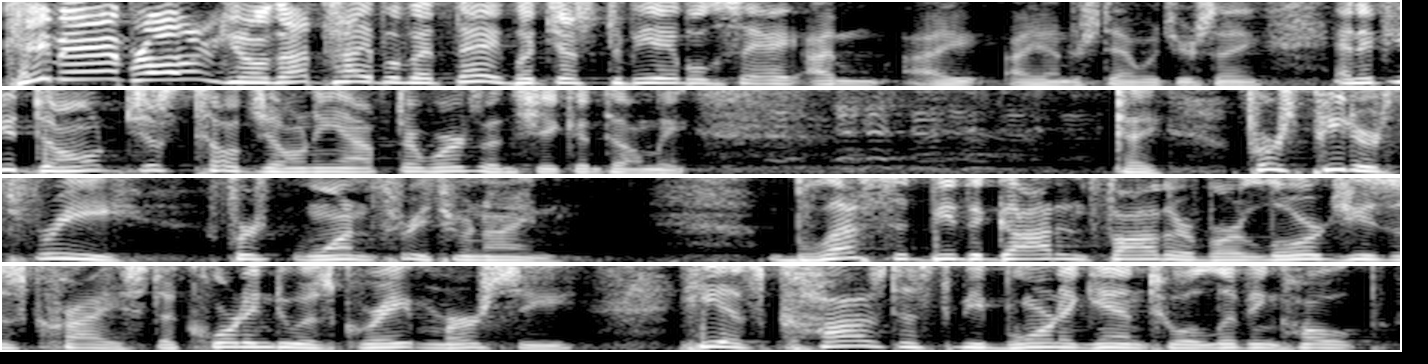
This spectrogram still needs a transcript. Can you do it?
hey man, brother, you know, that type of a thing, but just to be able to say, hey, I'm, I, I understand what you're saying. And if you don't, just tell Joni afterwards and she can tell me. Okay, First Peter 3, first 1, 3 through 9. Blessed be the God and Father of our Lord Jesus Christ. According to his great mercy, he has caused us to be born again to a living hope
